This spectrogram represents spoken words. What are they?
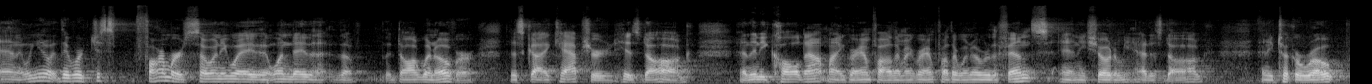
and you know, they were just farmers. So anyway, that one day the, the, the dog went over. This guy captured his dog. And then he called out my grandfather. My grandfather went over the fence and he showed him he had his dog. And he took a rope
